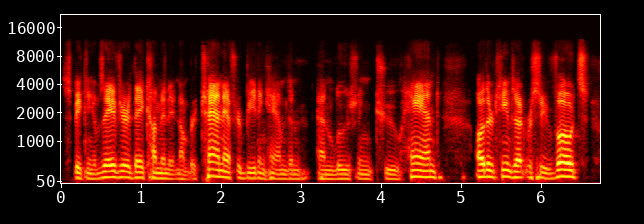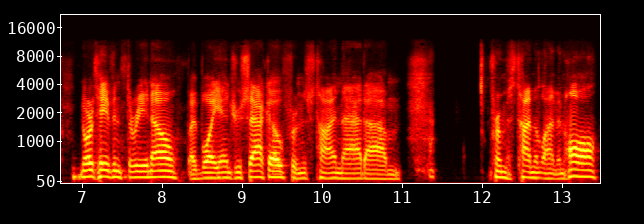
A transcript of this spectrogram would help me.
Speaking of Xavier, they come in at number 10 after beating Hamden and losing to Hand. Other teams that receive votes North Haven 3 0 by boy Andrew Sacco from his time at um, from his time at Lyman Hall.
